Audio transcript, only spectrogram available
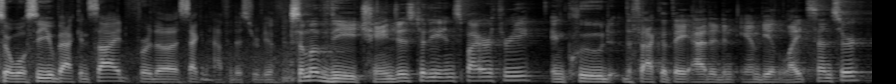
So we'll see you back inside for the second half of this review. Some of the changes to the Inspire 3 include the fact that they added an ambient light sensor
